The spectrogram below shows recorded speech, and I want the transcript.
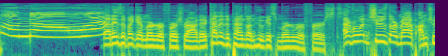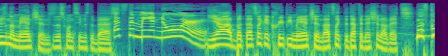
Oh no! That is if I get murderer first round. It kind of depends on who gets murderer first. Everyone choose their map. I'm choosing the mansion 'cause this one seems the best. That's the manure. yeah, but that's like a creepy mansion. That's like the definition of it. Let's go!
